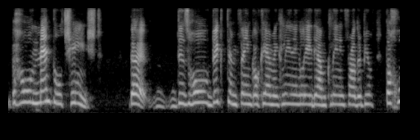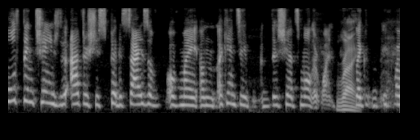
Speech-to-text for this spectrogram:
The whole mental changed. That this whole victim thing okay i'm a cleaning lady i'm cleaning for other people. The whole thing changed after she spit the size of of my um i can't see that she had smaller one. Right. Like if i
